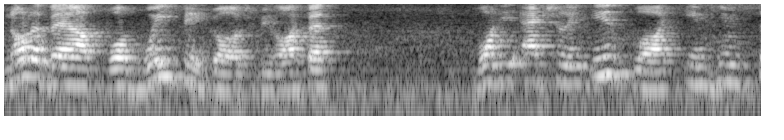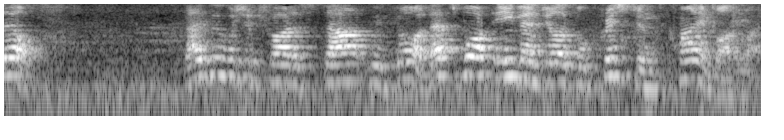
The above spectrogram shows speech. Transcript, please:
not about what we think God should be like, but what he actually is like in himself. Maybe we should try to start with God. That's what evangelical Christians claim, by the way.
